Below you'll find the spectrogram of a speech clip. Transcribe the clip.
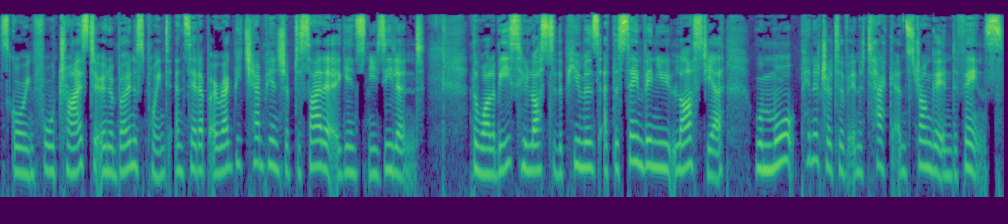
scoring four tries to earn a bonus point and set up a rugby championship decider against New Zealand. The Wallabies, who lost to the Pumas at the same venue last year, were more penetrative in attack and stronger in defence.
